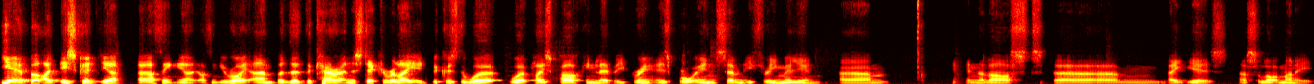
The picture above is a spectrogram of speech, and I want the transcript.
Yeah, but it's good. Yeah, I think yeah, I think you're right. Um, but the, the carrot and the stick are related because the work workplace parking levy bring is brought in 73 million um, in the last um, eight years. That's a lot of money.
